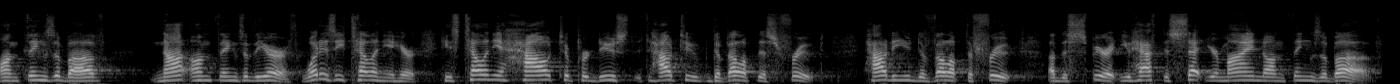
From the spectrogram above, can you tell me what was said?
on things above not on things of the earth. What is he telling you here? He's telling you how to produce, how to develop this fruit. How do you develop the fruit of the Spirit? You have to set your mind on things above.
